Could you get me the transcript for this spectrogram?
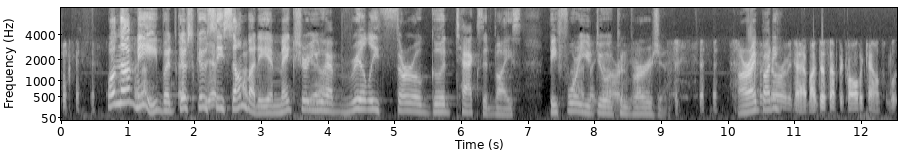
Well, not me, but go go Yeah, see somebody and make sure you have really thorough, good tax advice before I you do a conversion. All right, I buddy. already have. I just have to call the council.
